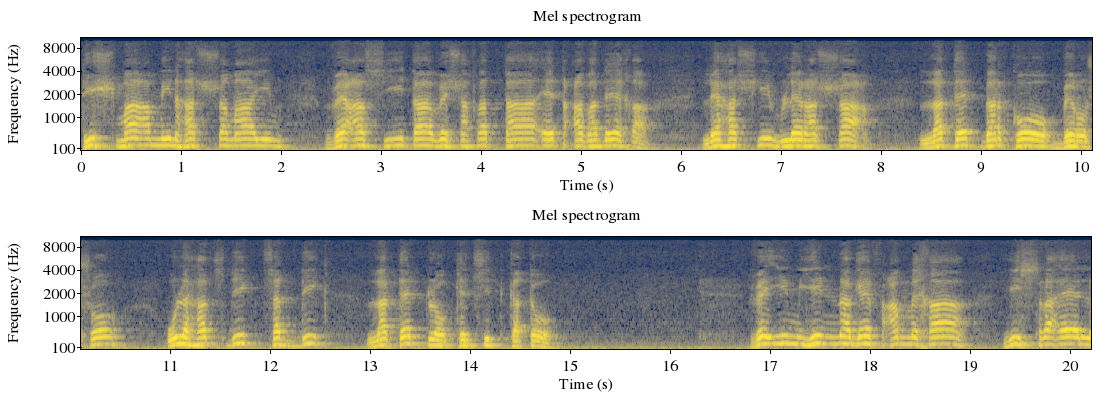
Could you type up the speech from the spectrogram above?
תשמע מן השמיים, ועשית ושפטת את עבדיך, להשיב לרשע, לתת דרכו בראשו, ולהצדיק צדיק, לתת לו כצדקתו. ואם ינגף עמך ישראל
